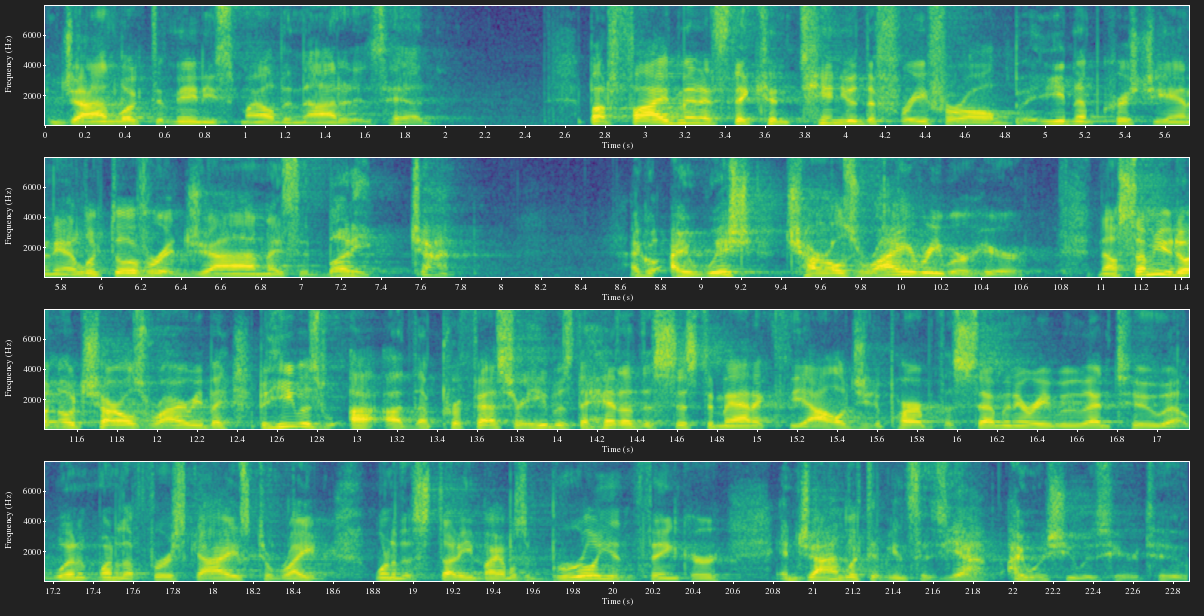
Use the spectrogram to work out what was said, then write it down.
and John looked at me and he smiled and nodded his head. About five minutes, they continued the free for all, beating up Christianity. I looked over at John and I said, Buddy, John, I go, I wish Charles Ryrie were here. Now, some of you don't know Charles Ryrie, but, but he was uh, uh, the professor. He was the head of the systematic theology department, the seminary we went to, uh, one, one, of the first guys to write one of the study Bibles, a brilliant thinker. And John looked at me and says, Yeah, I wish he was here too.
